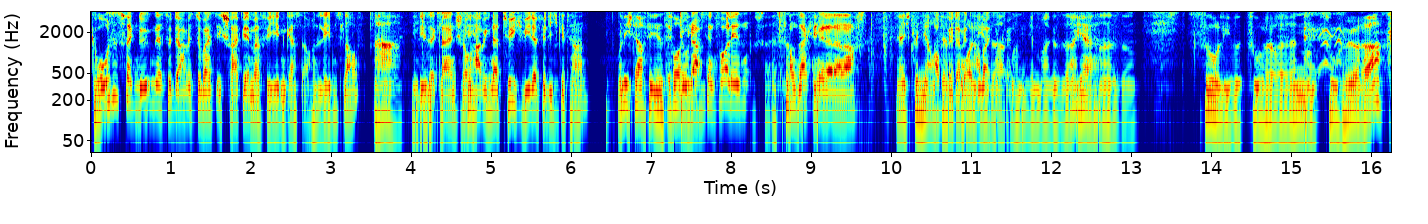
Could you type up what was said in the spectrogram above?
großes Vergnügen, dass du da bist. Du weißt, ich schreibe ja immer für jeden Gast auch einen Lebenslauf. Ah. In dieser kleinen Show habe ich natürlich wieder für dich getan. Und ich darf den jetzt vorlesen. Du darfst den vorlesen und sagst mir dann danach. Ja, ich bin ja auch der Vorleser, hat man mir mal gesagt. Ja. Also. So, liebe Zuhörerinnen und Zuhörer.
